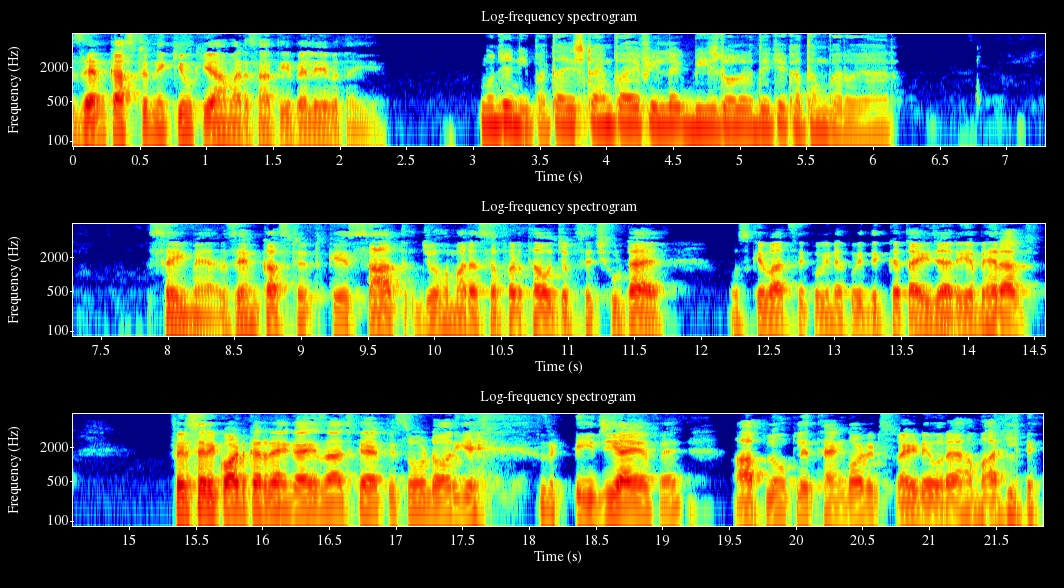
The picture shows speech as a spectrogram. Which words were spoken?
जेनकास्टर ने क्यों किया हमारे साथ? ये पहले ये बताइए। मुझे नहीं पता इस टाइम तो आई फील लाइक बीस डॉलर दे के खत्म करो यार। सही में यार जेनकास्टर के साथ जो हमारा सफ़र था वो जब से छूटा है उसके बाद से कोई ना कोई दिक्कत आई जा रही है। बहरहाल फिर से रिकॉर्ड कर रहे हैं गाइज़ आज का एपिसोड और ये टीजीआईएफ है। आप लोगों के लिए थैंक गॉड इट्स फ्राइडे हो रहा है हमारे लिए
